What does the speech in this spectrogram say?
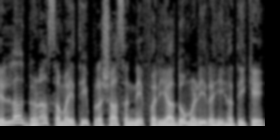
છેલ્લા ઘણા સમયથી પ્રશાસનને ફરિયાદો મળી રહી હતી કે,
